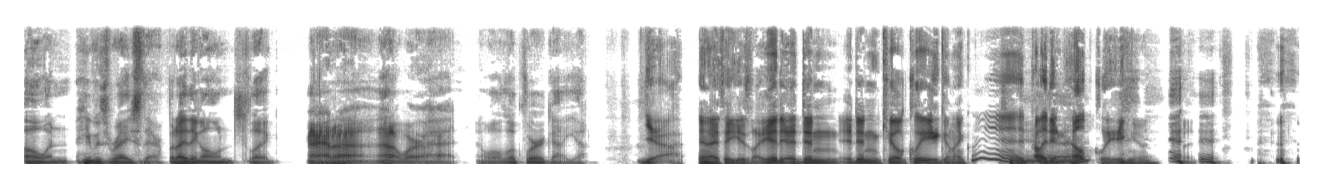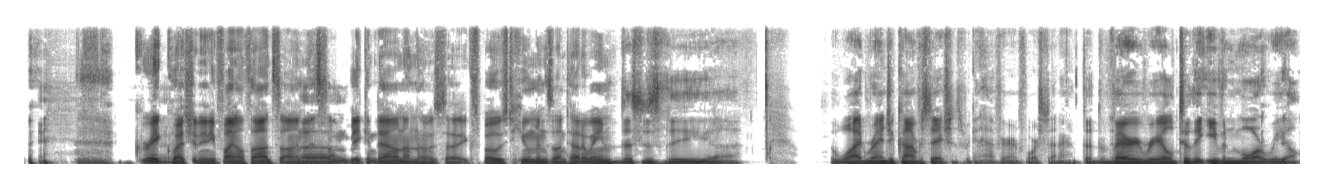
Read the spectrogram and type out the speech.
Owen he was raised there, but I think Owen's like, I don't, I don't wear a hat. Well, look where it got you. Yeah, and I think he's like it. It didn't. It didn't kill Cliegg, and like eh, it probably didn't help Cliegg. You know? Great question. Any final thoughts on the sun baking down on those uh, exposed humans on Tatooine? This is the uh, the wide range of conversations we can have here in Force Center. The, the very real to the even more real,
